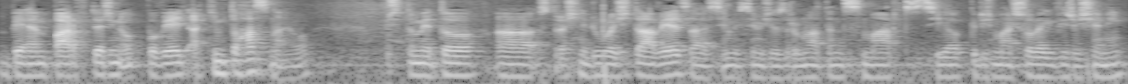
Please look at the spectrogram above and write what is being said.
během pár vteřin odpověď a tím to hasne, jo. Přitom je to uh, strašně důležitá věc a já si myslím, že zrovna ten smart cíl, když má člověk vyřešený,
